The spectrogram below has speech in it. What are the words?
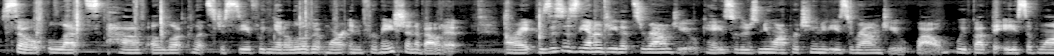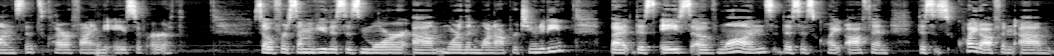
So let's have a look. Let's just see if we can get a little bit more information about it. All right, because this is the energy that's around you. Okay, so there's new opportunities around you. Wow, we've got the Ace of Wands that's clarifying the Ace of Earth. So for some of you, this is more um, more than one opportunity, but this Ace of Wands, this is quite often this is quite often um,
